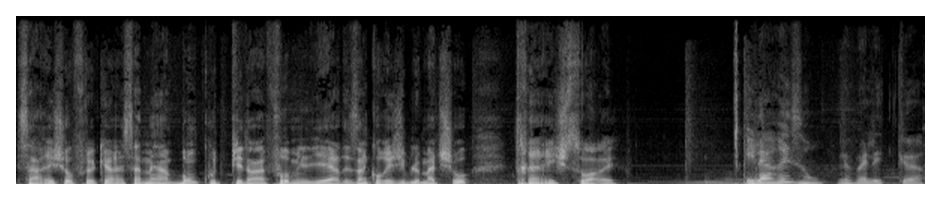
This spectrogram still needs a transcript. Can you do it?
ça réchauffe le cœur et ça met un bon coup de pied dans la fourmilière des incorrigibles machos. Très riche soirée. Il a raison, le valet de cœur.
